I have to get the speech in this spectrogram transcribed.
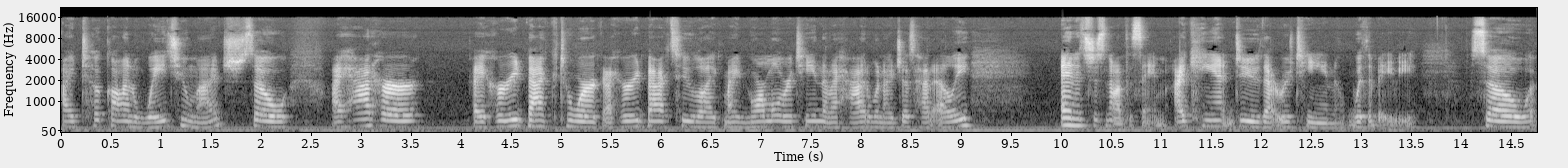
I took on way too much. So I had her, I hurried back to work. I hurried back to like my normal routine that I had when I just had Ellie. And it's just not the same. I can't do that routine with a baby. So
